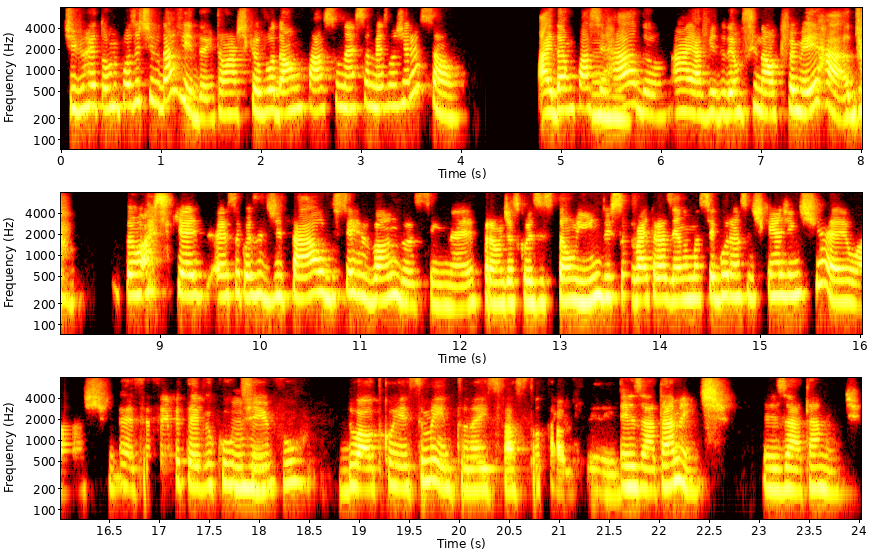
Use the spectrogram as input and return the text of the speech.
tive um retorno positivo da vida. Então, acho que eu vou dar um passo nessa mesma direção. Aí dá um passo uhum. errado, ah, a vida deu um sinal que foi meio errado. Então, acho que é essa coisa de estar tá observando, assim, né, para onde as coisas estão indo, isso vai trazendo uma segurança de quem a gente é, eu acho. É, você sempre teve o cultivo uhum. do autoconhecimento, né? Isso faz total diferença. Exatamente, exatamente.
